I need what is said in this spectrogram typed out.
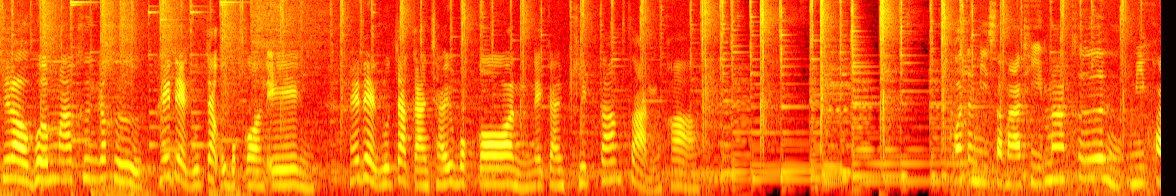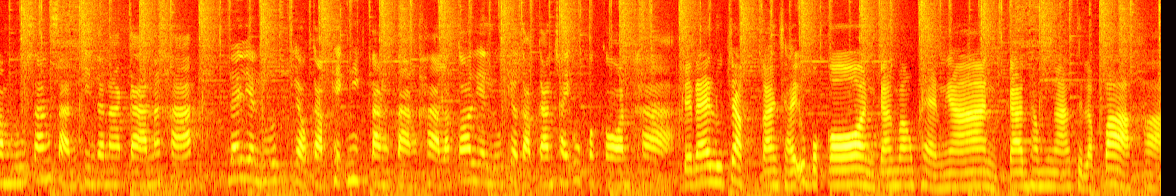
ที่เราเพิ่มมากขึ้นก็คือ ให้เด็กรู้จักอุปกรณ์เอง ให้เด็กรู้จักการใช้อุปกรณ์ในการคิดสร้างสรรค์ค่ะ ก็จะมีสมาธิมากขึ้น มีความรู้สร้างสรรค์จินตนาการนะคะ ได้เรียนรู้เกี่ยวกับเทคนิคต่างๆ ค่ะ แล้วก็เรียนรู้เกี่ยวกับการใช้อุปกรณ์ค่ะ จะได้รู้จักการใช้อุปกรณ์ การวางแผนงาน การทำงานศิลปะค่ะ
